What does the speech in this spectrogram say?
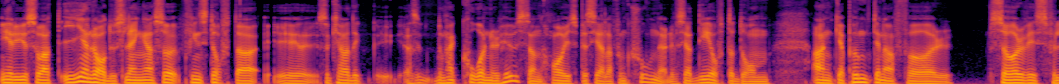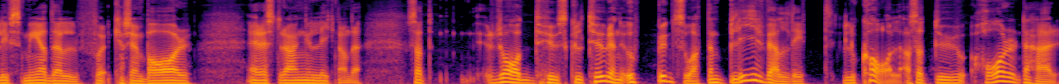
är det ju så att i en radhuslänga så finns det ofta eh, så kallade, alltså de här cornerhusen har ju speciella funktioner. Det vill säga att det är ofta de ankarpunkterna för service, för livsmedel, för kanske en bar, en restaurang eller liknande. Så att radhuskulturen är uppbyggd så att den blir väldigt lokal. Alltså att du har det här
